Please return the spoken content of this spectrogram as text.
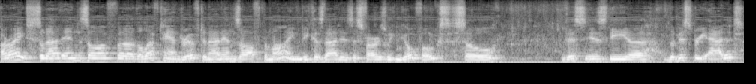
All right, so that ends off uh, the left-hand drift and that ends off the mine because that is as far as we can go, folks. So this is the uh, the mystery adit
